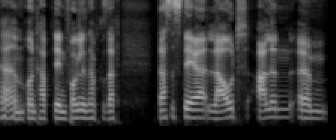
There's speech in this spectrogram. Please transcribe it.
ähm, und habe den vorgelesen, habe gesagt, das ist der laut allen ähm,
